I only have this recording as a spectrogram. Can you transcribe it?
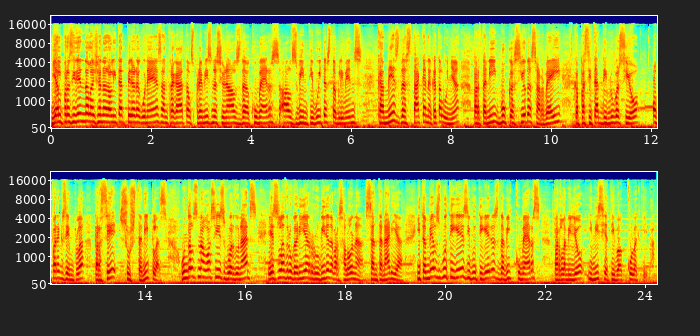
I el president de la Generalitat, Pere Aragonès, ha entregat els Premis Nacionals de Comerç als 28 establiments que més destaquen a Catalunya per tenir vocació de servei, capacitat d'innovació o, per exemple, per ser sostenibles. Un dels negocis guardonats és la drogueria Rovira de Barcelona, centenària, i també els botiguers i botigueres de Vic Comerç per la millor iniciativa col·lectiva.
